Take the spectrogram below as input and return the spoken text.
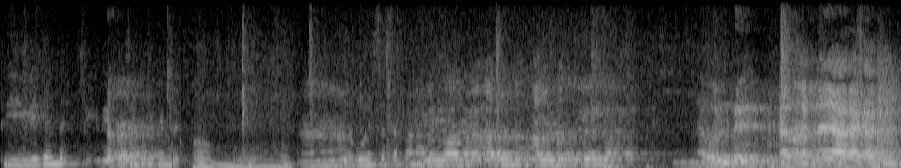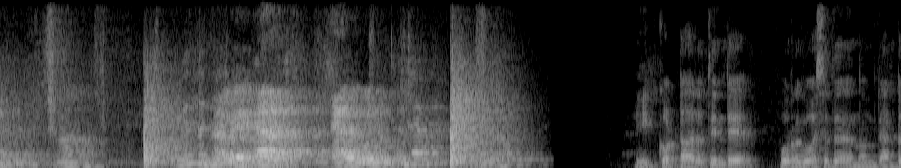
ടി വി ഒക്കെ ഉണ്ട് ടി വി ഒക്കെ വെച്ചോണ്ടിരിക്കുന്നുണ്ട് ആ അത് പോയി സെറ്റപ്പാണ് അതുകൊണ്ട് അത് നല്ല ഞാനാ കണ്ടിട്ടുണ്ട് അതൊക്കെ ഞാൻ കൊണ്ടു ഈ കൊട്ടാരത്തിന്റെ പുറകുവശത്ത് നിന്നും രണ്ട്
